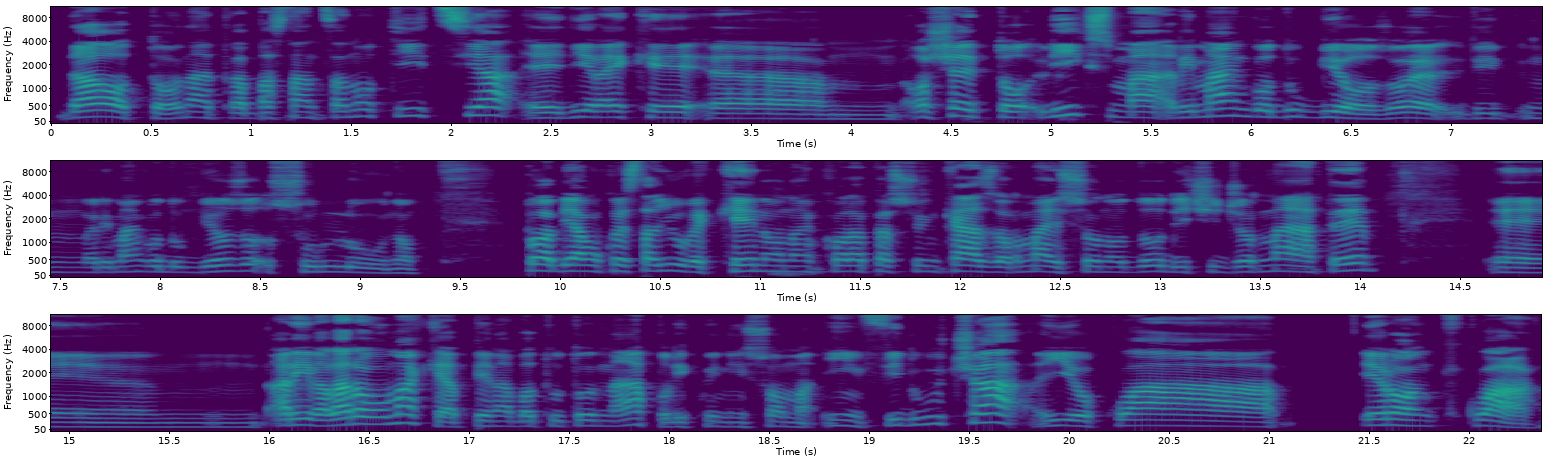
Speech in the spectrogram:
da 8, un'altra abbastanza notizia e direi che ehm, ho scelto l'X ma rimango dubbioso, eh, rimango dubbioso sull'1. Poi abbiamo questa Juve che non ha ancora perso in casa, ormai sono 12 giornate. Ehm, arriva la Roma che ha appena battuto il Napoli, quindi insomma in fiducia. Io qua ero anche qua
